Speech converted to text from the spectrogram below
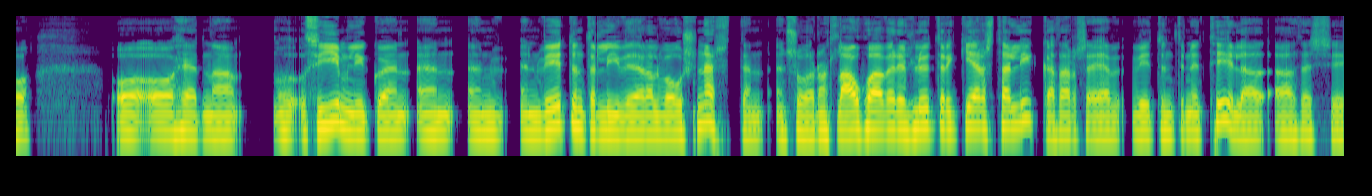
og, og, og hérna og þým líku en, en, en, en vitundarlífið er alveg ósnert en, en svo er náttúrulega áhuga að vera hlutir að gerast það líka þar að segja vitundin er til að, að þessi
